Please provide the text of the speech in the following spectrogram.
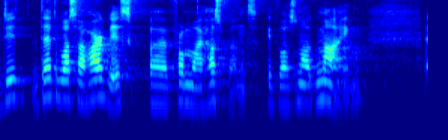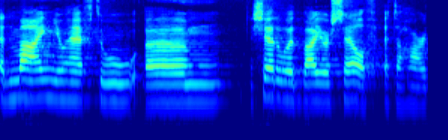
Did, that was a hard disk uh, from my husband. It was not mine. At mine, you have to um, shadow it by yourself at the hard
